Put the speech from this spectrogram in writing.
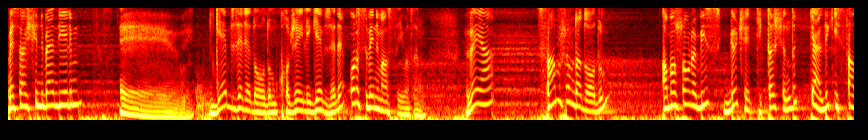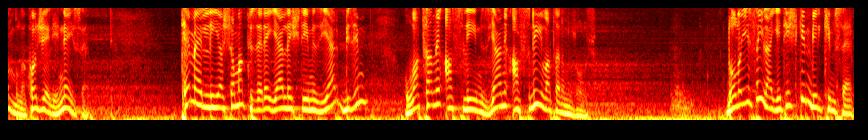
Mesela şimdi ben diyelim ee, Gebze'de doğdum, Kocaeli Gebze'de. Orası benim asli vatanım. Veya Samsun'da doğdum ama sonra biz göç ettik, taşındık, geldik İstanbul'a, Kocaeli'ye neyse. Temelli yaşamak üzere yerleştiğimiz yer bizim vatanı aslimiz yani asli vatanımız olur. Dolayısıyla yetişkin bir kimse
